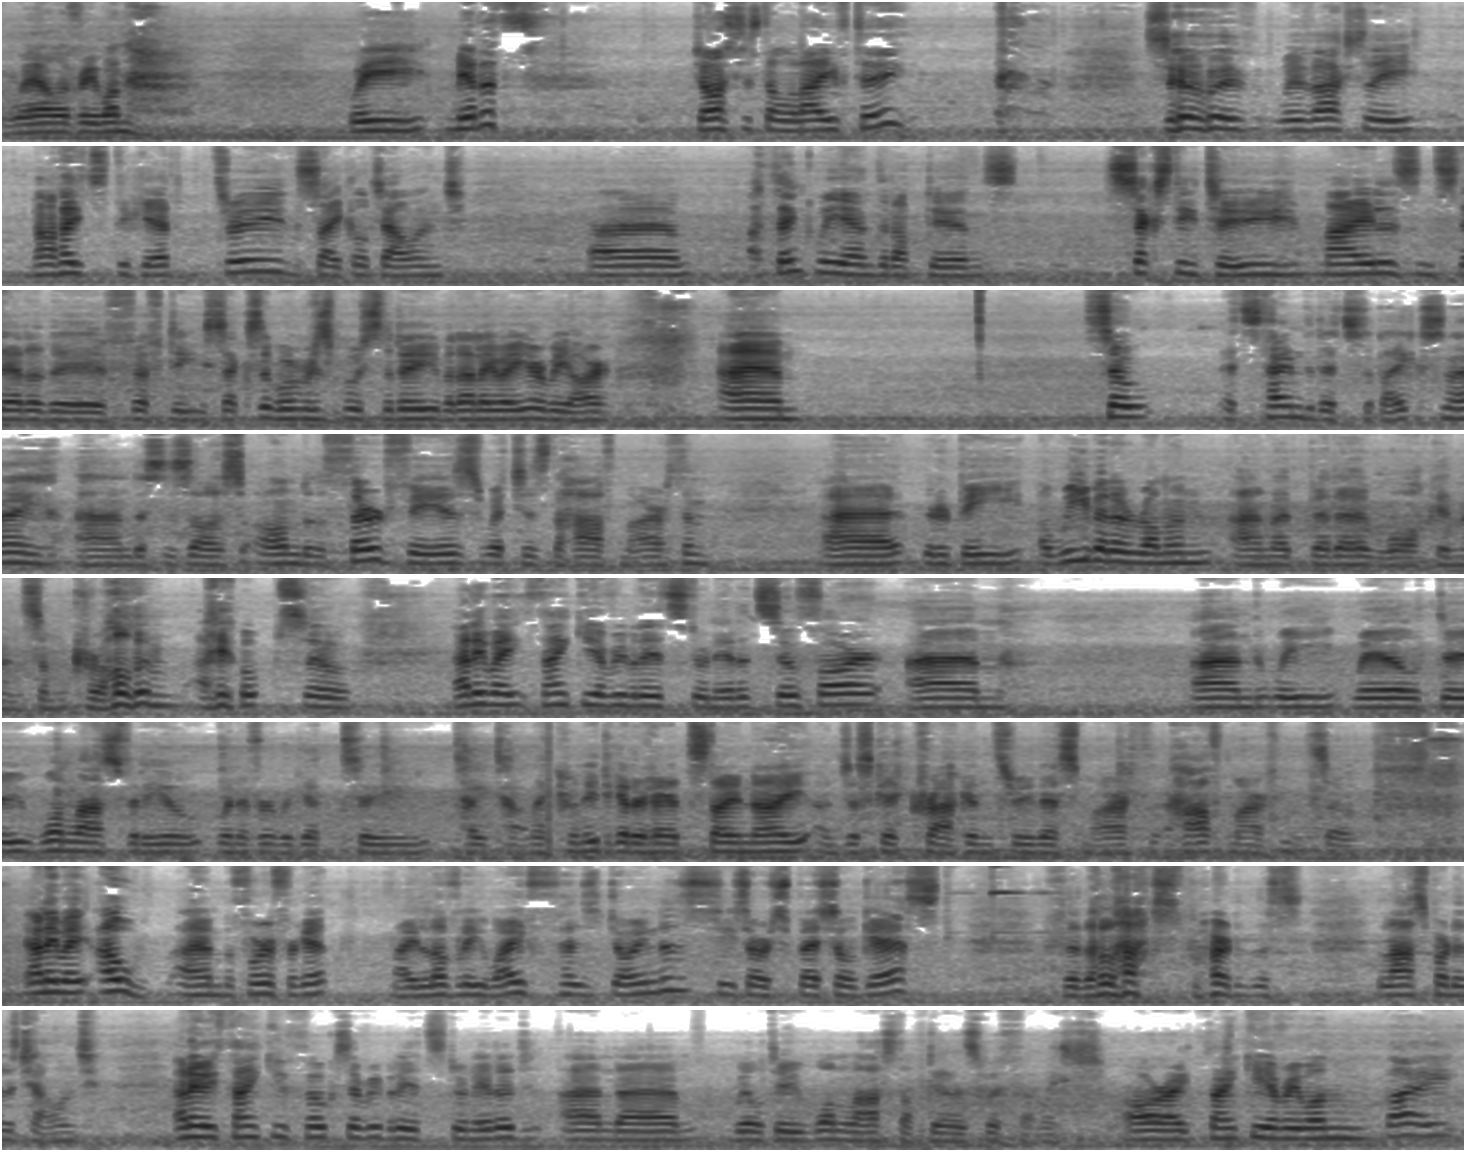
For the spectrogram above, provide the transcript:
Well everyone, we made it. Josh is still alive too. so we've, we've actually managed to get through the cycle challenge. Um, I think we ended up doing 62 miles instead of the 56 that we were supposed to do, but anyway, here we are. Um, so it's time to ditch the bikes now, and this is us on to the third phase, which is the half marathon. Uh, there'll be a wee bit of running and a bit of walking and some crawling, I hope so. Anyway, thank you everybody that's donated so far. Um, and we will do one last video whenever we get to Titanic. We need to get our heads down now and just get cracking through this half marathon. So anyway, oh, um, before I forget, my lovely wife has joined us. She's our special guest for the last part of this, last part of the challenge. Anyway, thank you folks, everybody that's donated, and um, we'll do one last update as we finish. All right, thank you everyone, bye.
